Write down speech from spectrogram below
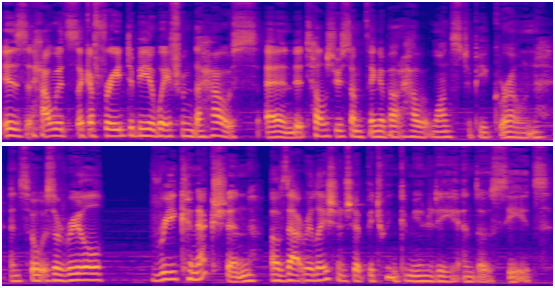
is how it's like afraid to be away from the house. And it tells you something about how it wants to be grown. And so it was a real reconnection of that relationship between community and those seeds.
